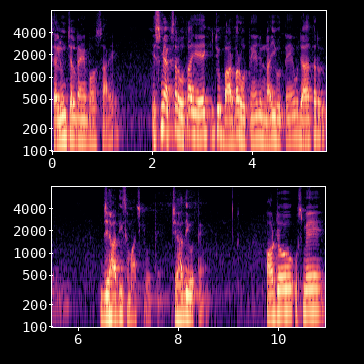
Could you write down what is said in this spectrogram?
सैलून चल रहे हैं बहुत सारे, इसमें अक्सर होता यह है कि जो बार्बर होते हैं, जो नाई होते हैं, वो ज़्यादातर जिहादी समाज के होते हैं, जिहादी होते हैं। और जो उसमें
